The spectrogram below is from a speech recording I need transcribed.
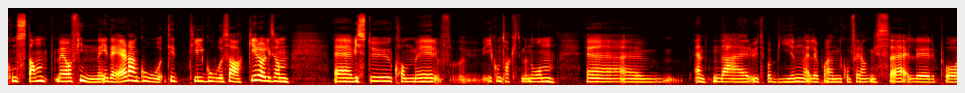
konstant med å finne ideer da, gode, til, til gode saker. Og liksom eh, Hvis du kommer i kontakt med noen eh, enten det er ute på byen eller på en konferanse eller på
